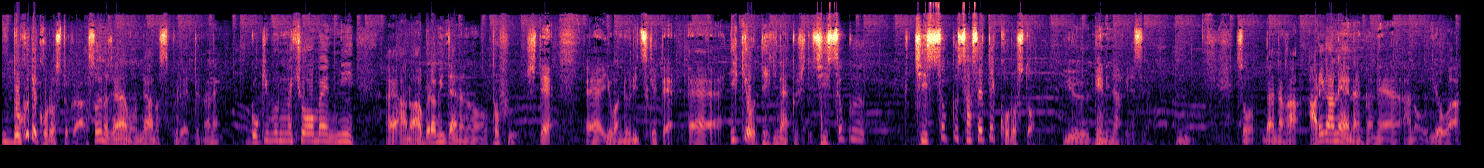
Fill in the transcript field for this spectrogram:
毒で殺すとか、そういうのじゃないもんね、あのスプレーっていうのはね。ゴキブリの表面に、えー、あの油みたいなのを塗布して、えー、要は塗りつけて、えー、息をできなくして窒息、窒息させて殺すという原理なわけですよ。うん。そう。だからなんか、あれがね、なんかね、あの、要は、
